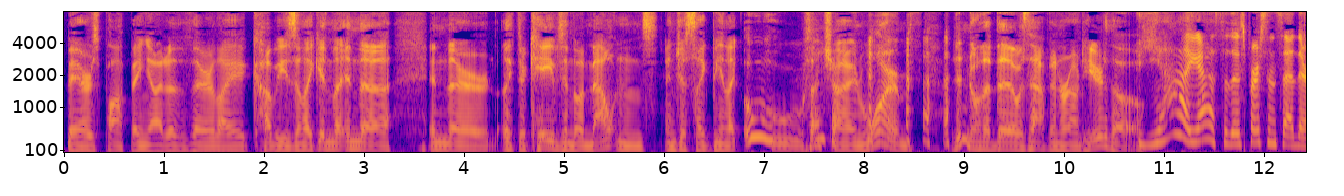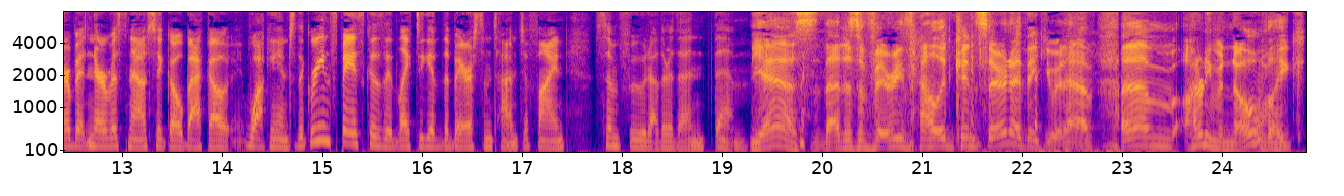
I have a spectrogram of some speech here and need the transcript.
bears popping out of their like cubbies and like in the in the in their like their caves in the mountains and just like being like, "Ooh, sunshine, warmth." I didn't know that that was happening around here though. Yeah, yeah. So this person said they're a bit nervous now to go back out walking into the green space because they'd like to give the bear some time to find some food other than them. Yes, that is a very valid concern. I think you would have. Um, I don't even know. Like,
